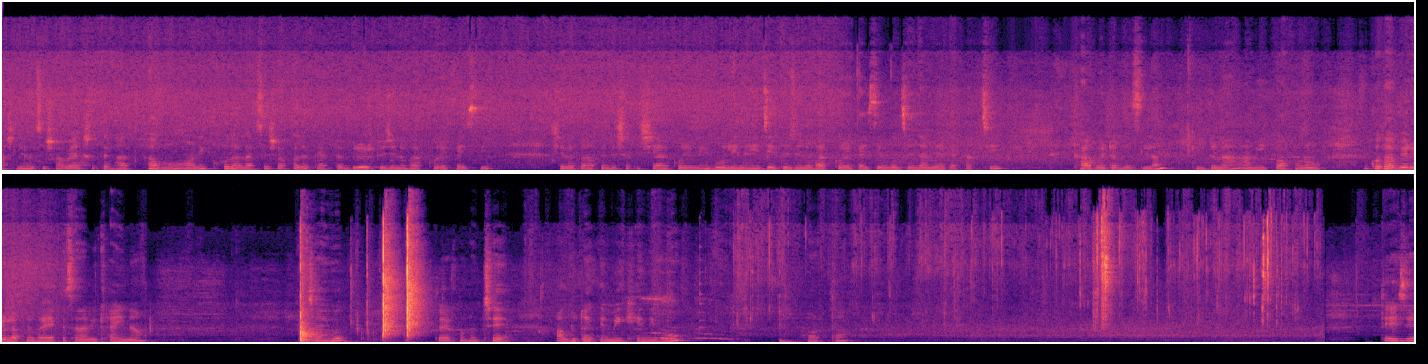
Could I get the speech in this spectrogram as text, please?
আসলে হচ্ছে সবাই একসাথে ভাত খাব। অনেক ক্ষুধা লাগছে। সকালে তো একটা বিরোজ দুজনে ভাগ করে খাইছি। সেটা তো আপনাদের সাথে শেয়ার করি নাই, বলি নাই যে দুজনে ভাগ করে খাইছি। বলছে যে আমি একা খাচ্ছি। খাব এটা বলছিলাম, কিন্তু না, আমি কখনো কোথাও বের হলে আপনার ভাইয়ের কাছে আমি খাই না। যাই হোক, তো এখন হচ্ছে আলুটাকে মেখে নিব। ভর্তা। তো এই যে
